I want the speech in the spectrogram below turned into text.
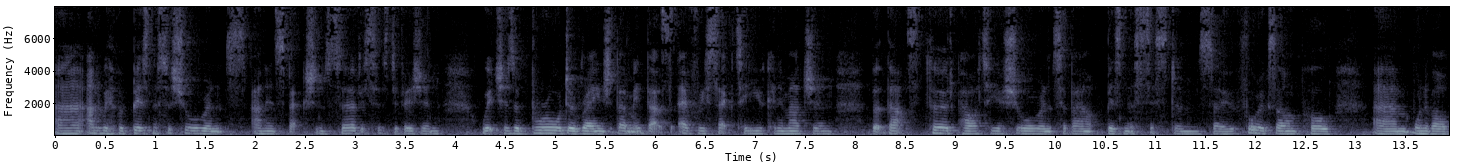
Uh, and we have a business assurance and inspection services division, which is a broader range. I mean, that's every sector you can imagine, but that's third party assurance about business systems. So, for example, um, one of our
